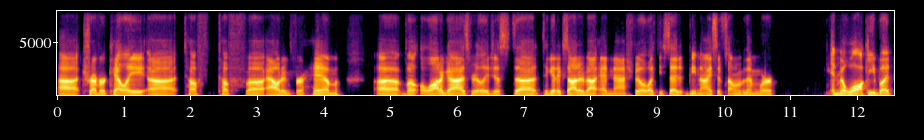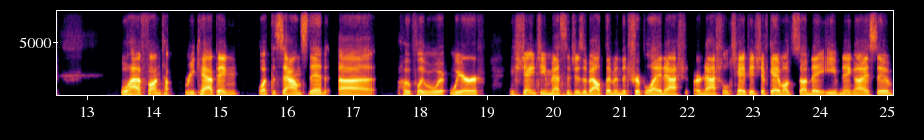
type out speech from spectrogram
uh, Trevor Kelley, uh, tough, tough uh, outing for him. Uh, but a lot of guys really just uh, to get excited about at Nashville. Like you said, it'd be nice if some of them were in Milwaukee, but we'll have fun t- recapping what the Sounds did. Uh, hopefully, we're, we're, exchanging messages about them in the AAA Nash- or National Championship game on Sunday evening, I assume.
